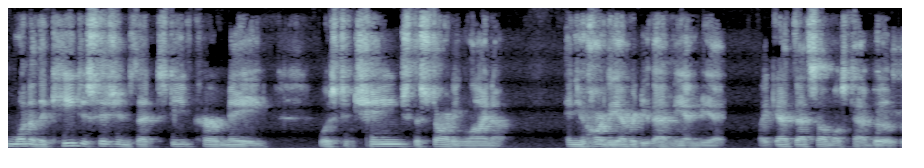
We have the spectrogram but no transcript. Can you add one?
one of the key decisions that Steve Kerr made was to change the starting lineup. And you hardly ever do that in the NBA. Like that, that's almost taboo.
